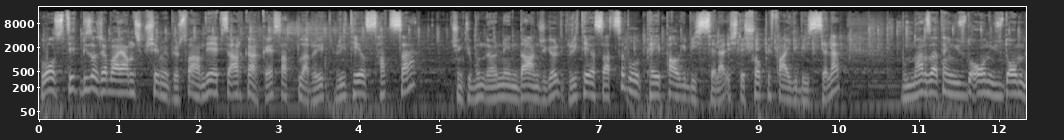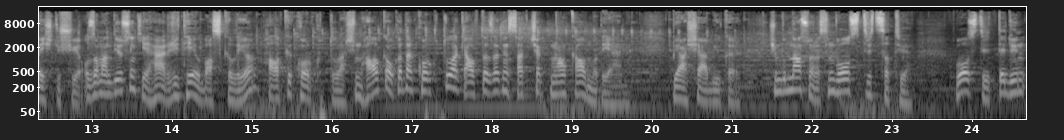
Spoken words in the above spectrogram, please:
Wall Street biz acaba yanlış bir şey mi yapıyoruz falan diye hepsi arka arkaya sattılar. Retail satsa çünkü bunun örneğini daha önce gördük. Retail satsa bu PayPal gibi hisseler, işte Shopify gibi hisseler Bunlar zaten %10 %15 düşüyor. O zaman diyorsun ki ha retail baskılıyor. Halkı korkuttular. Şimdi halka o kadar korkuttular ki halkta zaten satacak mal kalmadı yani. Bir aşağı bir yukarı. Şimdi bundan sonrasını Wall Street satıyor. Wall Street'te dün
